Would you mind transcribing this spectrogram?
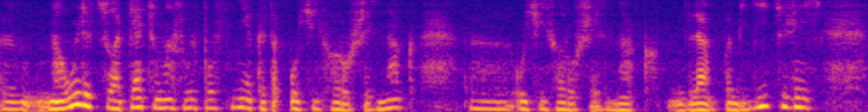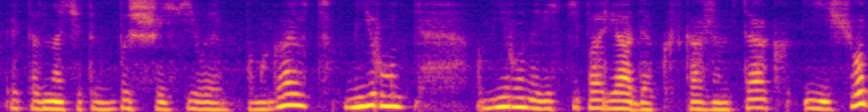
э, на улицу, опять у нас выпал снег. Это очень хороший знак, э, очень хороший знак для победителей. Это значит, высшие силы помогают миру навести порядок, скажем так. И еще,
